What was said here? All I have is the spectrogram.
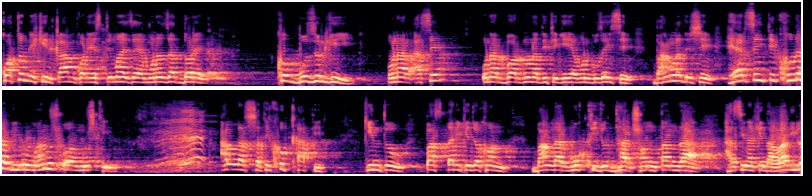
কত নেকির কাম করে ইস্তেমায় যায়, মোনাজাত ধরে। খুব বুজুর্গি ওনার আছে, ওনার বর্ণনা দিতে গিয়ে এমন বুঝাইছে, বাংলাদেশে হের চাইতে ক্ষুদা ভীরু মানুষ পাওয়া মুশকিল। আল্লাহর সাথে খুব খাতির। কিন্তু পাঁচ তারিখে যখন বাংলার মুক্তিযোদ্ধার সন্তানরা হাসিনাকে দাওয়া দিল,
